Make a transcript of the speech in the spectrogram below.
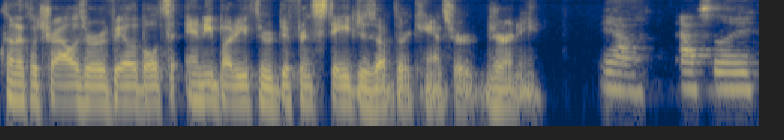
clinical trials are available to anybody through different stages of their cancer journey. Yeah, absolutely.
